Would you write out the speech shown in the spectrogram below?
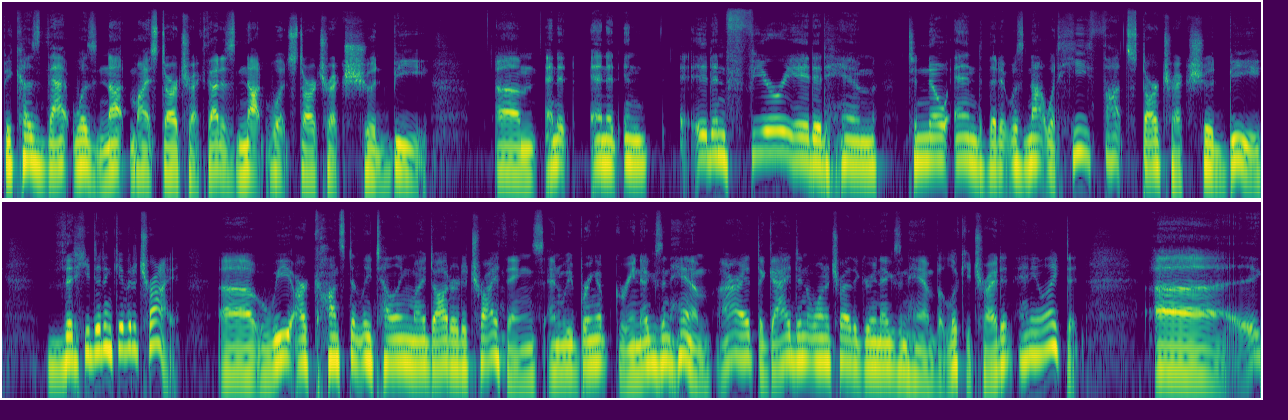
because that was not my Star Trek, that is not what Star Trek should be. Um, and it and it in, it infuriated him to no end that it was not what he thought Star Trek should be that he didn't give it a try. Uh, we are constantly telling my daughter to try things, and we bring up green eggs and ham. All right, the guy didn't want to try the green eggs and ham, but look, he tried it and he liked it. Uh,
